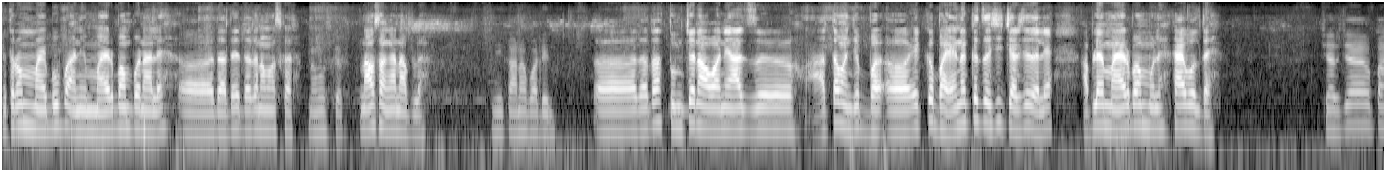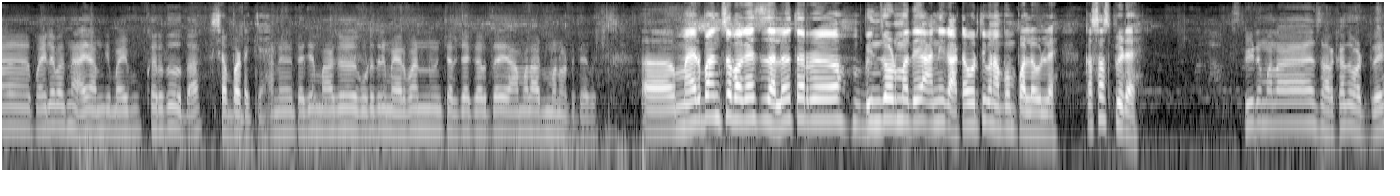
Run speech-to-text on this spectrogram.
मित्रांनो महबूब आणि मेहरबान पण आले. अं, दादा दादा नमस्कार. नमस्कार. नाव सांगा ना आपलं. मी काना पाटील. अं, दादा तुमच्या नावाने आज अं, आता म्हणजे ब अं, एक भयानकच अशी चर्चा झाली आहे. आपल्या मेहरबान मुले काय बोलताय? चर्चा पा पहिल्यापासून आहे. आमची महबूब करतच होता. शंभर टक्के. आणि त्याच्या मागं कुठेतरी मेहरबान चर्चा करत आहे आम्हाला अभिमान वाटतो त्यापेक्षा अं, मेहरबानचं बघायचं झालं तर अं, बिंजोडमध्ये आणि घाटावरती पण आपण पलवलं आहे कसा स्पीड आहे? स्पीड मला सारखाच वाटतंय.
